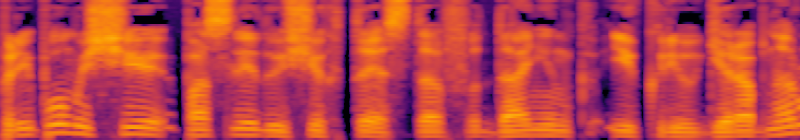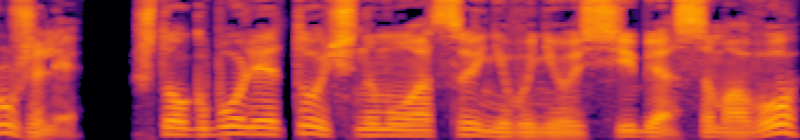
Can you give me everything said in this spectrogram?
При помощи последующих тестов Даннинг и Крюгер обнаружили, что к более точному оцениванию себя самого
